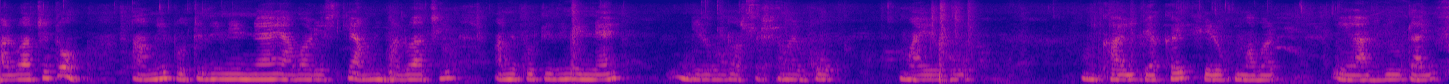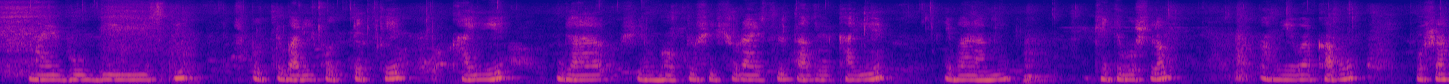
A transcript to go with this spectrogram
ভালো আছো তো? আমি প্রতিদিনের ন্যায় আবার এসছি, আমি ভালো আছি, আমি প্রতিদিনের ন্যায় যেরকম দশটার সময় ভোগ, মায়ের ভোগ খাই, দেখাই, সেরকম আবার এ আজকেও তাই মায়ের ভোগ দিয়ে নিয়ে এসছি। প্রত্যেক বাড়ির প্রত্যেককে খাইয়ে, যারা ভক্ত, শিষ্যরা এসছে তাদের খাইয়ে এবার আমি খেতে বসলাম। আমি এবার খাব প্রসাদ।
